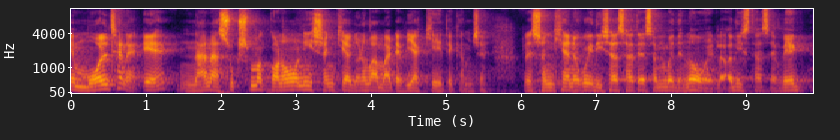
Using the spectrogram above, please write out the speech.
એ મોલ છે ને, એ નાના સૂક્ષ્મ કણોની સંખ્યા ગણવા માટે વ્યાખ્યાયિત એકમ છે. એટલે સંખ્યાનો કોઈ દિશા સાથે સંબંધ ન હોય, એટલે અદિશ થશે વેગ.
